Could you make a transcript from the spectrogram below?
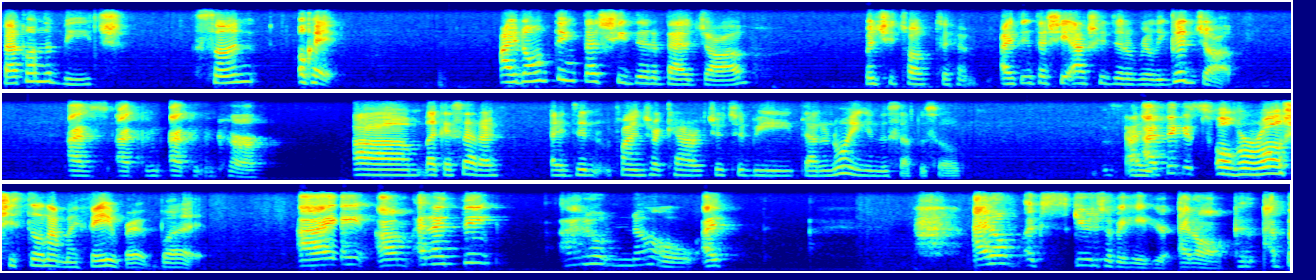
Back on the beach, Sun. Okay, I don't think that she did a bad job when she talked to him. I think that she actually did a really good job. I I can I concur. Um, like I said, I I didn't find her character to be that annoying in this episode. I, I- think it's Overall, she's still not my favorite, but I um and I think I don't know I I don't excuse her behavior at all but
